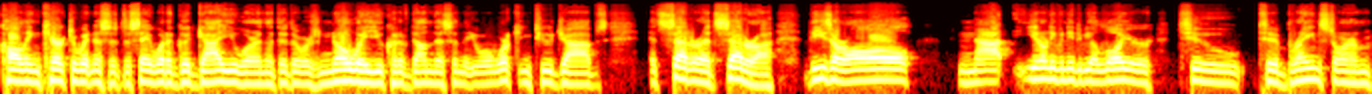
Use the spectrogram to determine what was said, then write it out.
calling character witnesses to say what a good guy you were and that there- was no way you could have done this and that you were working two jobs et cetera, et cetera. These are all not, you don't even need to be a lawyer to, to brainstorm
